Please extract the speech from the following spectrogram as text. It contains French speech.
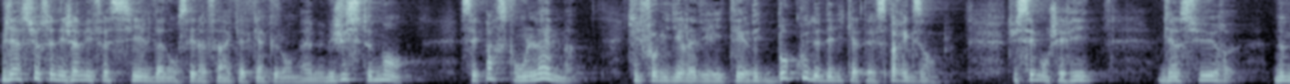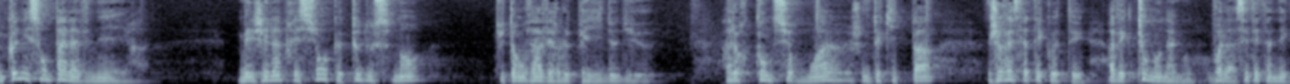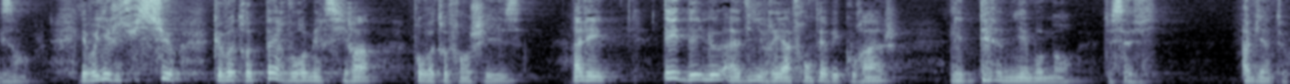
Bien sûr, ce n'est jamais facile d'annoncer la fin à quelqu'un que l'on aime, mais justement, c'est parce qu'on l'aime qu'il faut lui dire la vérité avec beaucoup de délicatesse. Par exemple, tu sais, mon chéri, bien sûr, nous ne connaissons pas l'avenir, mais j'ai l'impression que tout doucement, tu t'en vas vers le pays de Dieu. Alors compte sur moi, je ne te quitte pas, je reste à tes côtés avec tout mon amour. Voilà, c'était un exemple. Et voyez, je suis sûr que votre Père vous remerciera pour votre franchise. Allez, aidez-le à vivre et à affronter avec courage les derniers moments de sa vie. À bientôt.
